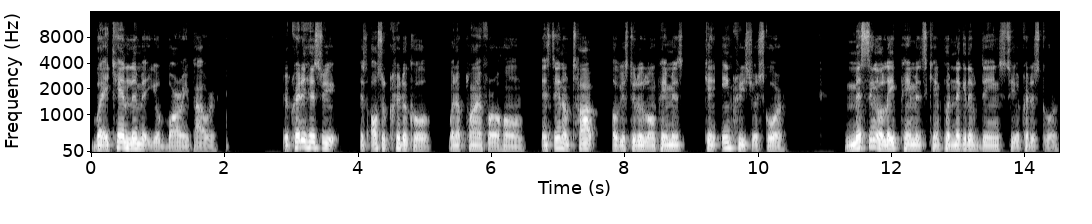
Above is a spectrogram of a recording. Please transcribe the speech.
but it can limit your borrowing power. Your credit history is also critical when applying for a home, and staying on top of your student loan payments can increase your score. Missing or late payments can put negative dings to your credit score.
